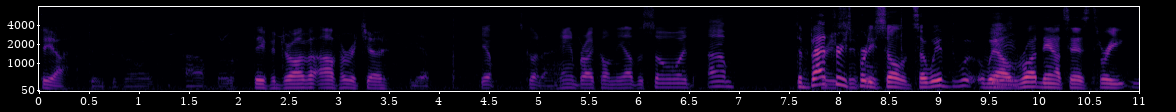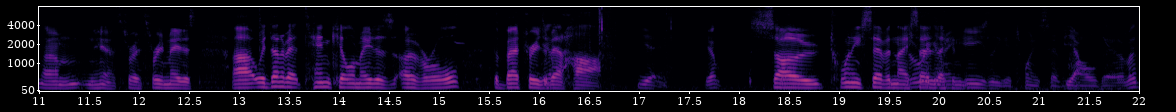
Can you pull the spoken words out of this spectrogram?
DR. D for drive, R for D for driver, R for Richo. Yep. Yep. It's got a handbrake on the other side. Um, The battery's pretty simple? solid. So we've well, Yeah. right now it says three, um, yeah, three, three meters. Uh, we've done about ten kilometers overall. The battery's Yep. about half. Yeah. Yep. So 27, they I say they can. easily get 27 Yep. holes out of it.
